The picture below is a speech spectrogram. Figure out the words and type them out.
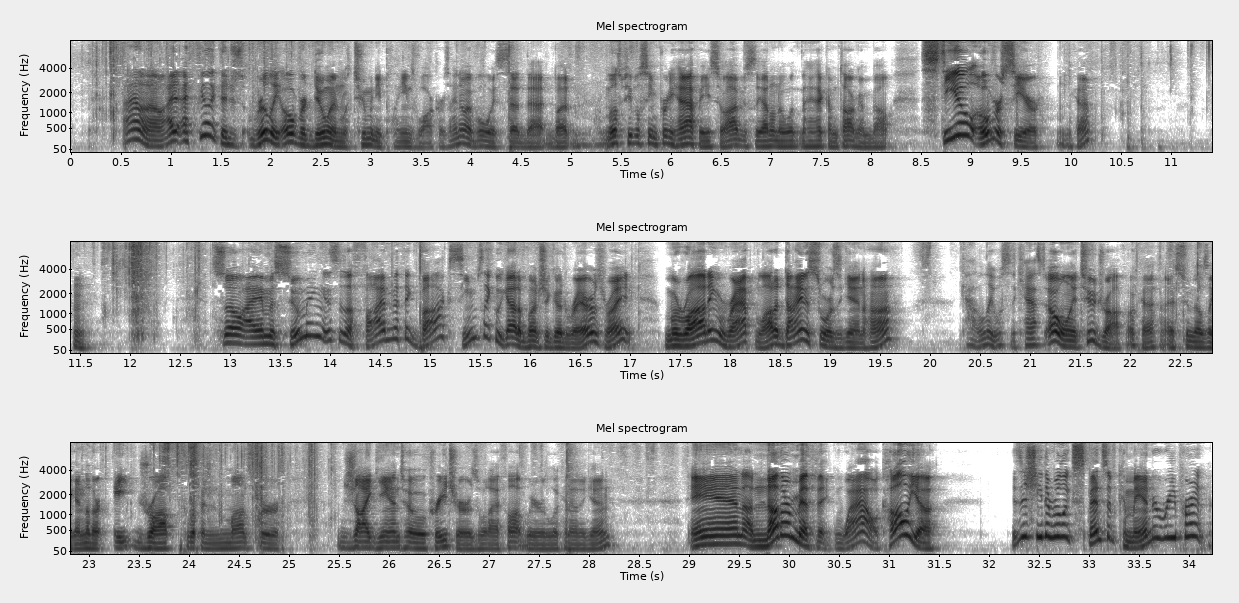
I don't know. I, I, feel like they're just really overdoing with too many planeswalkers. I know I've always said that, but most people seem pretty happy, so obviously I don't know what the heck I'm talking about. Steel Overseer. Okay. Hmm. So I am assuming this is a five mythic box. Seems like we got a bunch of good rares, right? Marauding Wrap, a lot of dinosaurs again, huh? Golly, what's the cast? Oh, only two drop. Okay, I assume that was like another eight drop flipping monster giganto creature is what I thought we were looking at again. And another mythic. Wow, Kaalia. Isn't she the real expensive commander reprint?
